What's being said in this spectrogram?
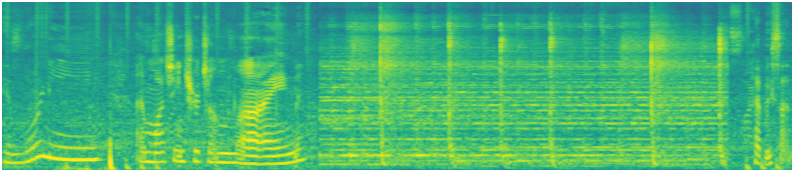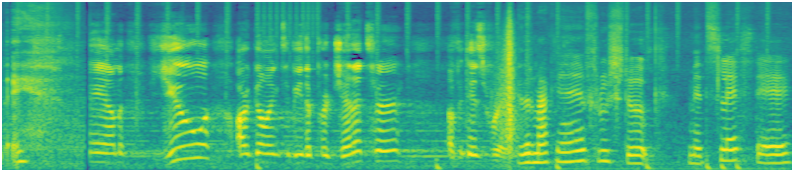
Good morning. I'm watching church online. Happy Sunday. Sam, you are going to be the progenitor of Israel. Wir machen Frühstück mit Celeste.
